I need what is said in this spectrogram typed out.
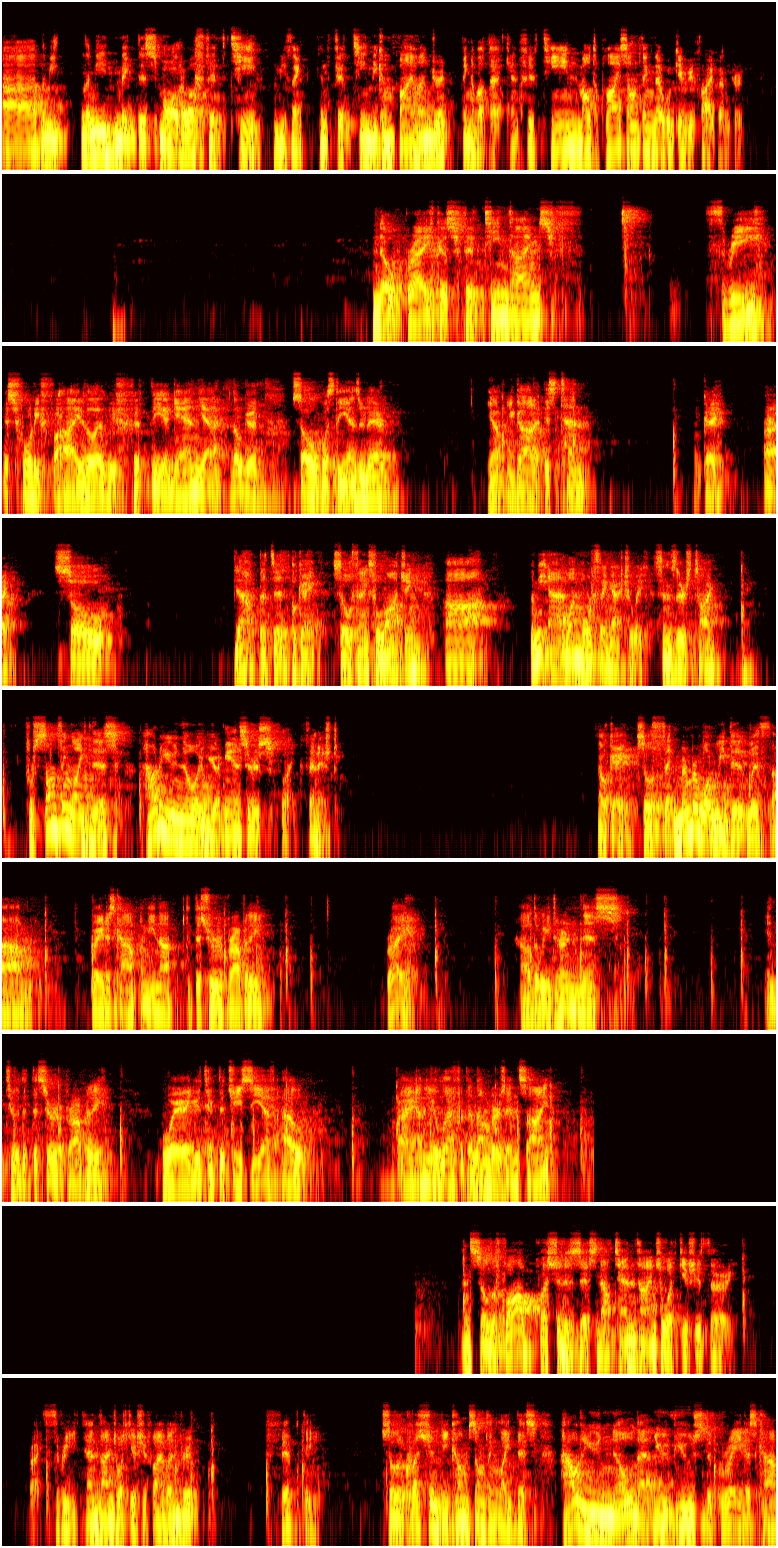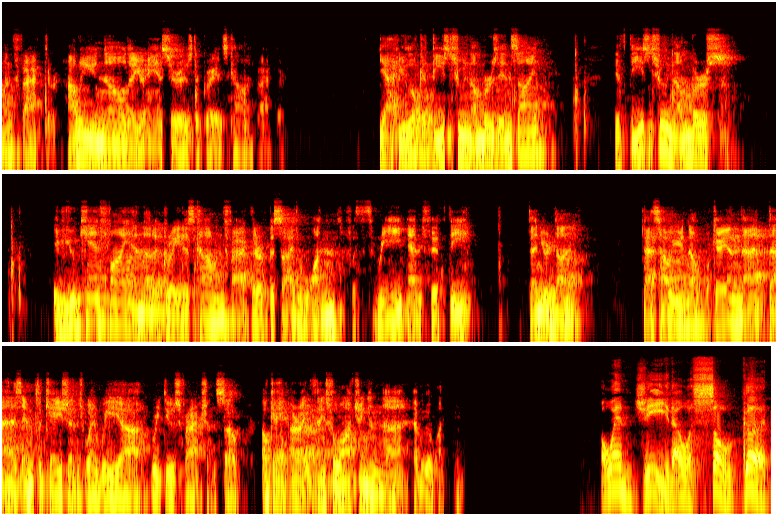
Uh, let me let me make this small. How about 15? Let me think. Can 15 become 500? Think about that. Can 15 multiply something that will give you 500? Nope, right? Because 15 times 3 is 45, so that'll be 50 again. Yeah, no good. So what's the answer there? Yep, you got it. It's 10. Okay. All right. So yeah, that's it. Okay. So thanks for watching. Uh, let me add one more thing actually, since there's time. For something like this, how do you know if your answer is like finished? Okay, so remember what we did with um, greatest count, I mean, not the distributed property, right? How do we turn this into the distributed property where you take the GCF out, right, and you're left with the numbers inside? And so the follow-up question is this. Now, 10 times what gives you 30? Right, 3. 10 times what gives you 500? 50. So the question becomes something like this. How do you know that you've used the greatest common factor? How do you know that your answer is the greatest common factor? Yeah, you look at these two numbers inside. If these two numbers, if you can't find another greatest common factor besides 1 for 3 and 50, then you're done. That's how you know, okay? And that, that has implications when we uh, reduce fractions. So, okay, all right, thanks for watching and uh, have a good one. OMG, that was so good.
